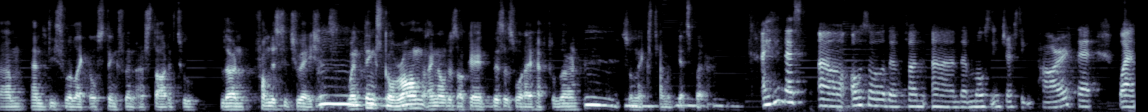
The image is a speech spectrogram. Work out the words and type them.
Um, and these were like those things when I started to learn from the situations. When things go Mm. wrong, I notice, okay, this is what I have to learn. Mm, So mm, next time it gets mm, better. mm. I think that's uh, also the fun, uh, the most interesting part that when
